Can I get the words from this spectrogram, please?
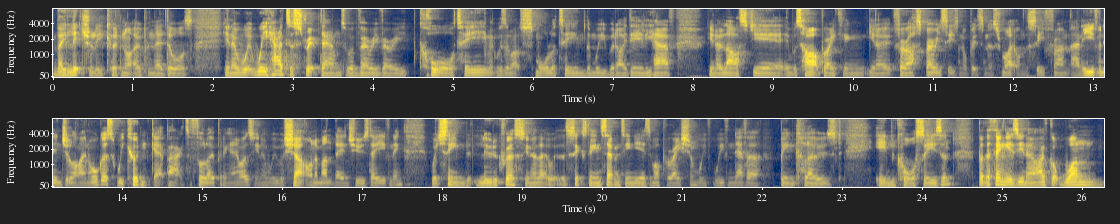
they literally could not open their doors. You know, we, we, had to strip down to a very, very core team. It was a much smaller team than we would ideally have. You know, last year it was heartbreaking, you know, for us, very seasonal business right on the seafront. And even in July and August, we couldn't get back to full opening hours. You know, we were shut on a Monday and Tuesday evening, which seemed ludicrous. You know, that was 16, 17 years of operation. We've, we've never been closed in core season. But the thing is, you know, I've got one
